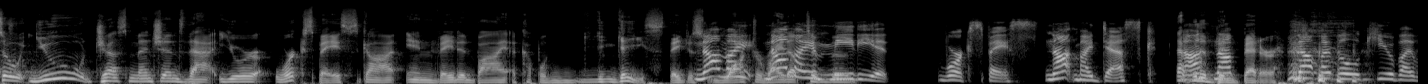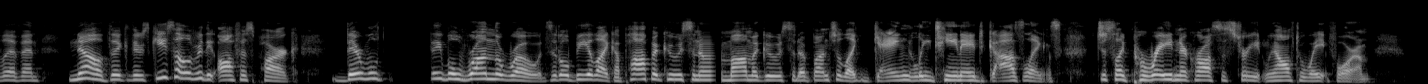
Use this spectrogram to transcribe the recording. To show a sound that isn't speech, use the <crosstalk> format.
so you just mentioned that your workspace got invaded by a couple geese. They just not my walked right not up my to the- immediate workspace, not my desk, That not would have been not better. <laughs> not my little <laughs> cube I live in. No, the, there's geese all over the office park. There will they will run the roads. It'll be like a papa goose and a mama goose and a bunch of like gangly teenage goslings just like parading across the street. And we all have to wait for them.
